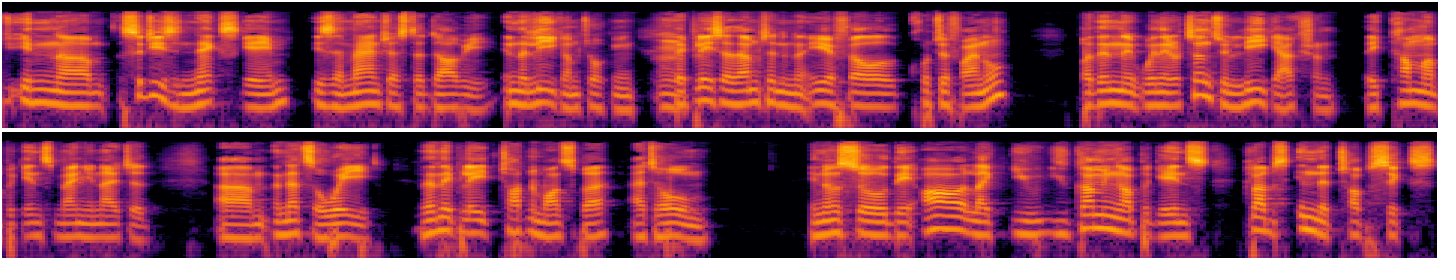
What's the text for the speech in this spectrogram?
in um, City's next game is a Manchester derby in the league. I'm talking. They play Southampton in the EFL quarterfinal, but then they, when they return to league action, they come up against Man United, um, and that's away. Then they play Tottenham Hotspur at home. You know, so they are like you you coming up against clubs in the top six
